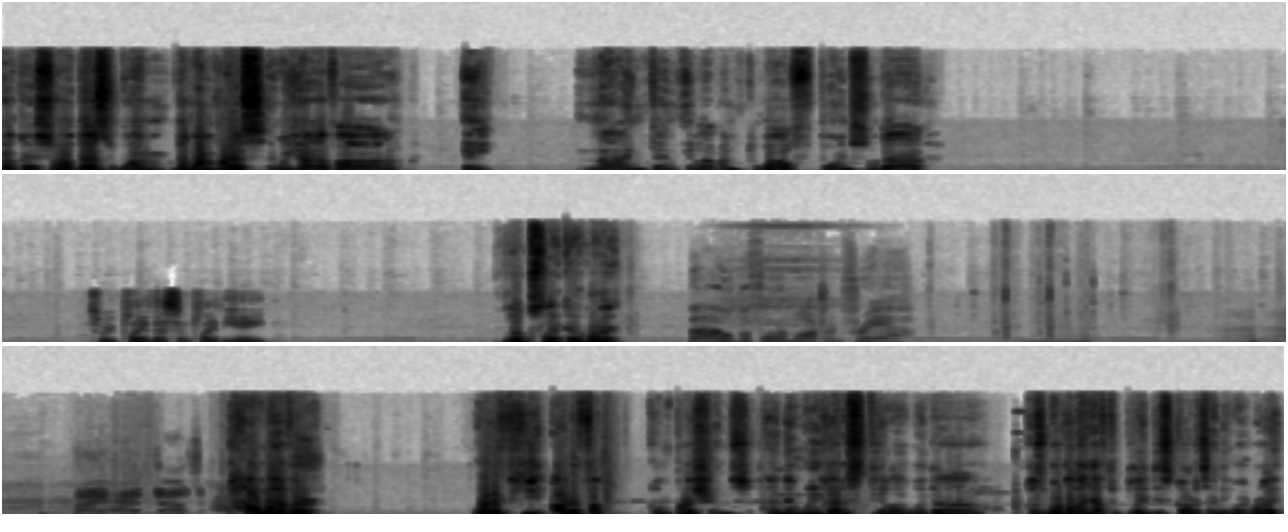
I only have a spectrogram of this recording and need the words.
Okay, so that's one. The one rest we have uh, 8, 9, 10, 11, 12 points on that. So we play this and play the eight. Looks like it, right? Bow before Modron Freyr. By Heimdall's However, what if he artifact compressions and then we gotta steal it with uh because we're gonna have to play these cards anyway, right?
